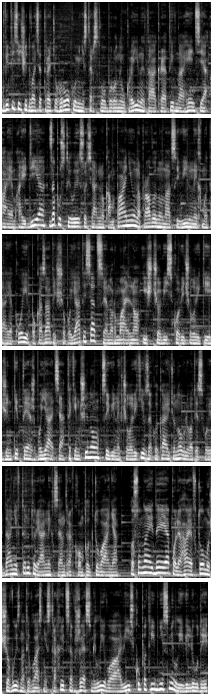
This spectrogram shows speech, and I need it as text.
2023 року Міністерство оборони України та креативна агенція Idea запустили соціальну кампанію, направлену на цивільних, мета якої показати, що боятися це нормально, і що військові чоловіки і жінки теж бояться. Таким чином цивільних чоловіків закликають оновлювати свої дані в територіальних центрах комплектування. Основна ідея полягає в тому, що визнати власні страхи це вже сміливо, а війську потрібні сміливі люди.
